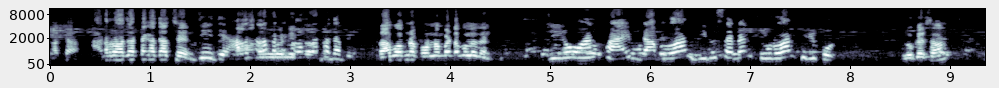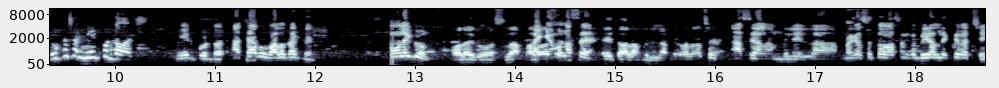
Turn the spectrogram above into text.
আচ্ছা আঠারো হাজার টাকা যাচ্ছেন? জি জি আলোচনা সাপেক্ষে কম রাখা যাবে। বাবু আপনার ফোন নাম্বারটা বলে দেন। Zero one five double one zero seven four one three four. Location location Mirpur দশ। মিরপুর দশ। আচ্ছা আপু ভালো থাকবেন। আসসালামু আলাইকুম। ওয়ালাইকুম আসসালাম ভাই কেমন আছেন? এই তো আলহামদুলিল্লাহ আপনি ভালো আছেন? আছে আলহামদুলিল্লাহ। আপনার কাছে তো অসংখ্য বিড়াল দেখতে পাচ্ছি।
